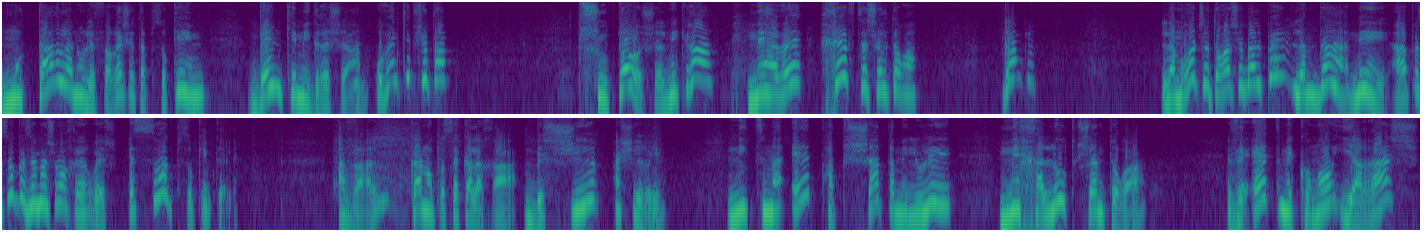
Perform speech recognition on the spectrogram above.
מותר לנו לפרש את הפסוקים בין כמדרשם ובין כפשוטם. פשוטו של מקרא מהווה חפצה של תורה. גם כן. למרות שהתורה שבעל פה למדה מהפסוק הזה משהו אחר, ויש עשרות פסוקים כאלה. אבל, כאן הוא פוסק הלכה, בשיר השירים נתמעט הפשט המילולי מחלות שם תורה, ואת מקומו ירש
